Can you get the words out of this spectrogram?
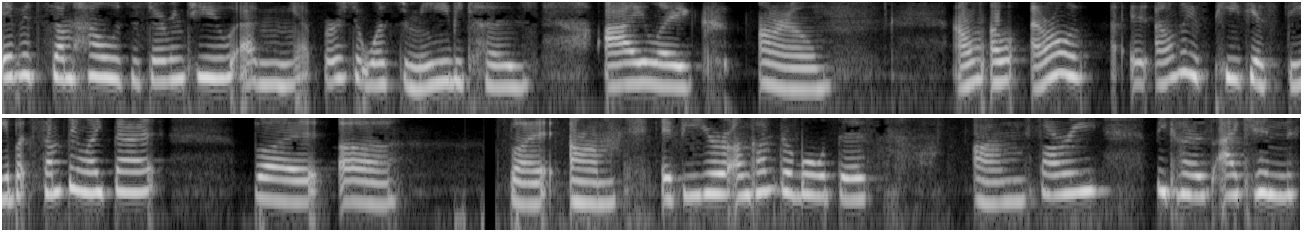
If it somehow was disturbing to you, I mean, at first it was to me because I like I don't know. I don't, I don't know. I don't think it's PTSD, but something like that. But uh, but um, if you're uncomfortable with this, um, sorry because I can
